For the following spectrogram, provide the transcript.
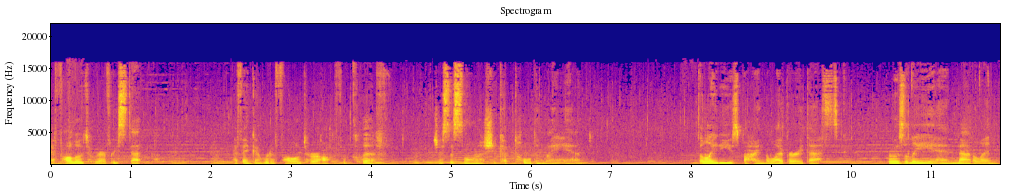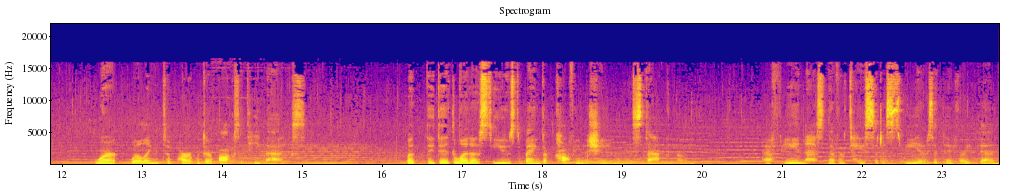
I followed her every step. I think I would have followed her off of a cliff just as long as she kept holding my hand. The ladies behind the library desk, Rosalie and Madeline, weren't willing to part with their box of tea bags. But they did let us use the banged up coffee machine in the staff room. Caffeine has never tasted as sweet as it did right then,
